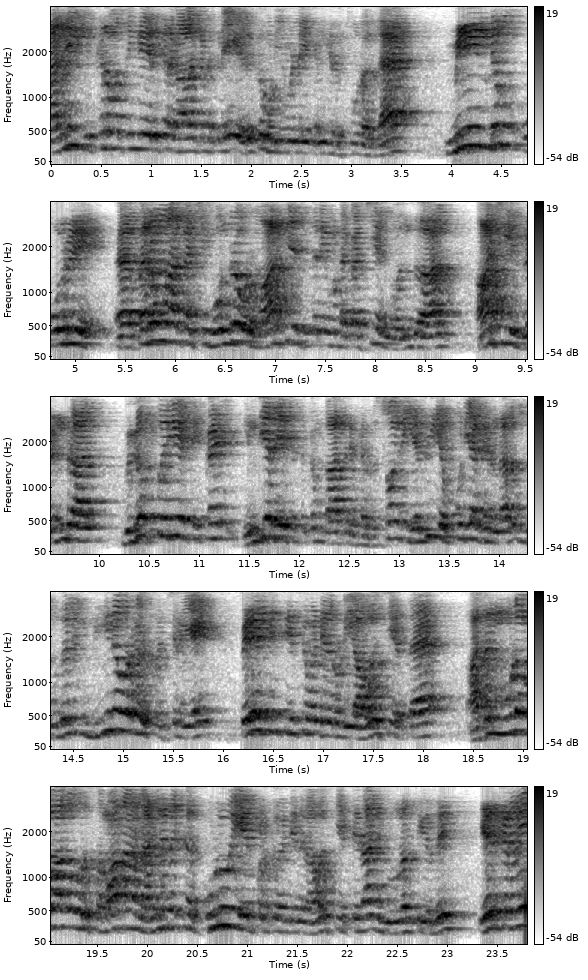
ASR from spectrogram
ரணில் விக்ரமசிங்கே இருக்கிற காலகட்டத்திலேயே எடுக்க முடியவில்லை என்கிற சூழல்ல மீண்டும் ஒரு பெரமுனா கட்சி போன்ற ஒரு மார்க்சிய சிந்தனை கொண்ட கட்சி அங்கு வந்தால் ஆட்சியில் வென்றால் மிகப்பெரிய சிக்கல் இந்திய தேசத்துக்கும் காத்திருக்கிறது. ஸோ இது எது எப்படியாக இருந்தாலும் முதலில் மீனவர்கள் பிரச்சனையை பேசி தீர்க்க வேண்டியதனுடைய அவசியத்தை அதன் மூலமாக ஒரு சமாதான நல்லிணக்க குழுவை ஏற்படுத்த வேண்டியதன் அவசியத்தை தான் இது உணர்த்துகிறது. ஏற்கனவே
